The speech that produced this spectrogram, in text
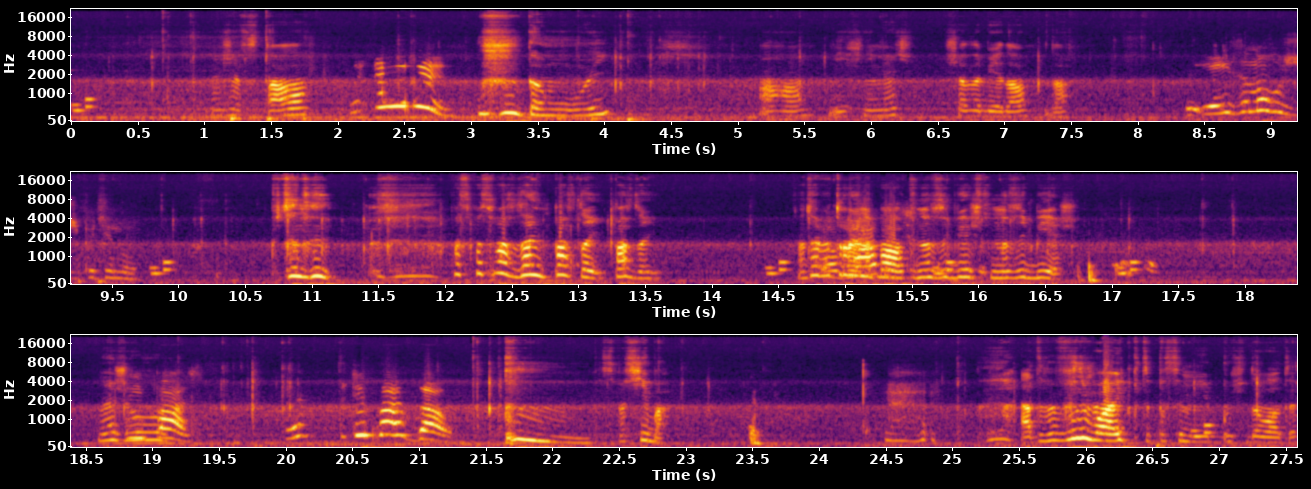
Я же встала. Домой. Ага, лишний мяч. Сейчас забей, да? Да. Я и за ногу же потяну. Пацаны. Пас, пас, пас, дай, пас дай, пас дай. На тебе А троє правда напало, чи ти не що? заб'єш, ти не заб'єш. Ну я ж Ты говорю. пас. Ты пас дал. Пм, Спасибо. А тебе понимаю, які ти паси мені будеш давати.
